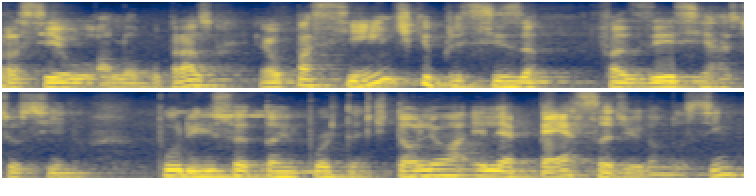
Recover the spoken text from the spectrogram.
para ser a longo prazo, é o paciente que precisa fazer esse raciocínio. Por isso é tão importante. Então ele é, uma, ele é peça, digamos assim,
